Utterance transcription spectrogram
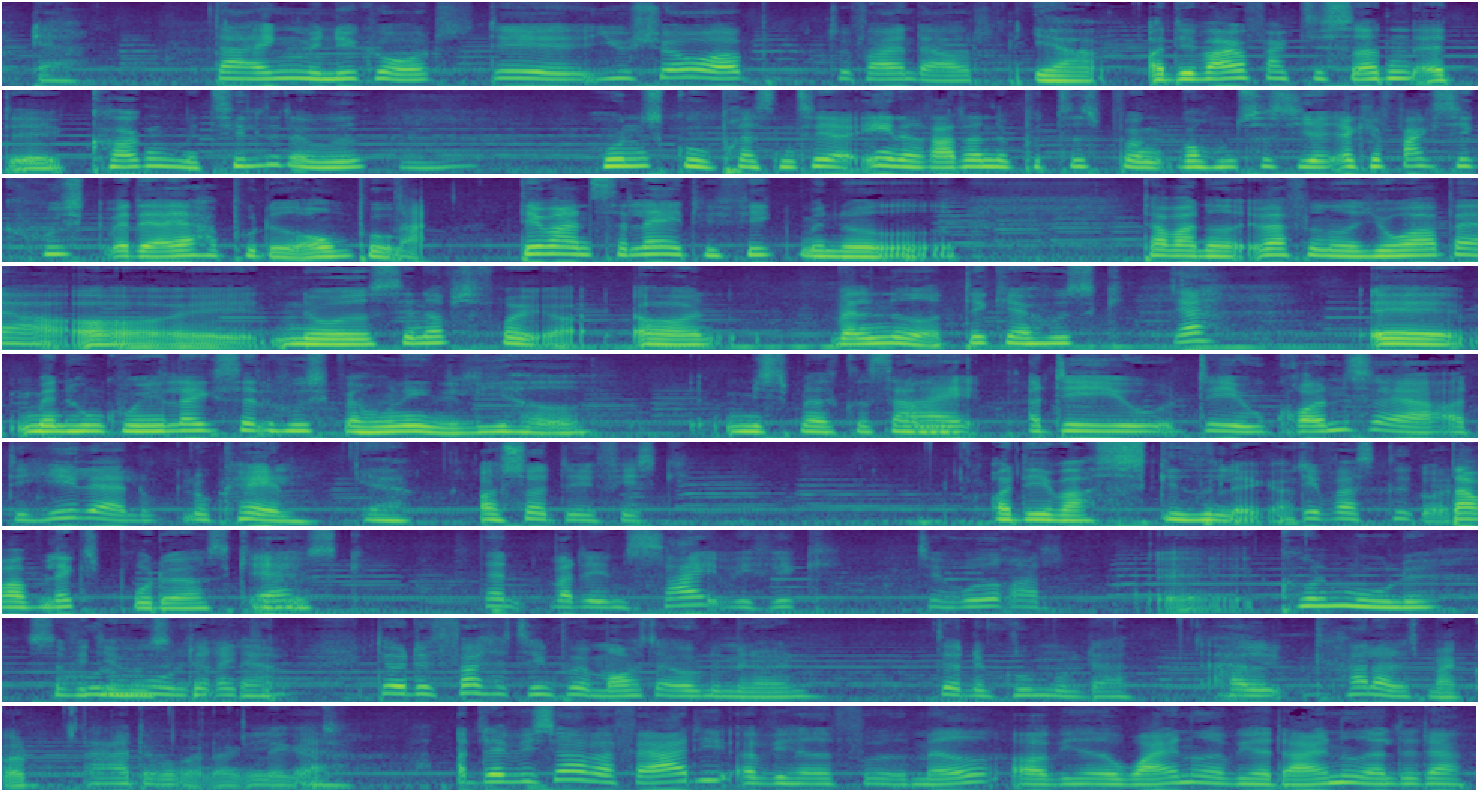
Der er ingen menukort. Det er you show up to find out. Ja, og det var jo faktisk sådan, at øh, kokken Mathilde derude, Mm-hmm. hun skulle præsentere en af retterne på et tidspunkt, hvor hun så siger, jeg kan faktisk ikke huske, hvad det er, jeg har puttet ovenpå. Nej. Det var en salat, vi fik med noget, der var noget, i hvert fald noget jordbær og øh, noget sinapsfrø og, og valnødder, det kan jeg huske. Ja. Øh, men hun kunne heller ikke selv huske, hvad hun egentlig lige havde mismasket sammen. Nej, og det er, jo, det er jo grøntsager, og det hele er lo- lokal. Ja. Og så er det fisk. Og det var skide lækkert. Det var skide godt. Der var blæksprutte også, kan Ja. jeg huske. Den, var det en sej, vi fik til hovedret? Øh, kulmule, så vidt jeg Kulmule, husker. det er rigtigt. Det var det første, jeg tænkte på i morges, da jeg åbnede mine øjne. Det var den kulmul der. Hold, hold det smagte godt. Ja. ja, det var godt nok lækkert. Ja. Og da vi så var færdige, og vi havde fået mad, og vi havde winet, og vi havde dinet og alt det der,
